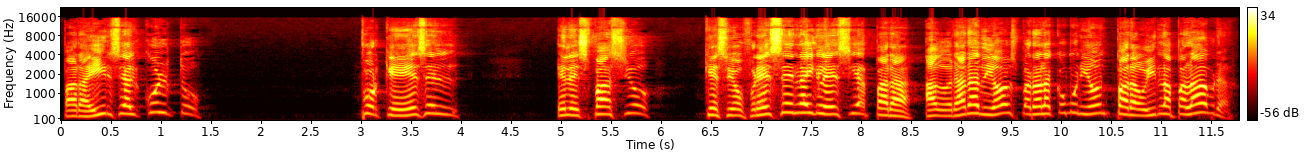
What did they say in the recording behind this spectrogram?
para irse al culto, porque es el, el espacio que se ofrece en la iglesia para adorar a Dios, para la comunión, para oír la palabra.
